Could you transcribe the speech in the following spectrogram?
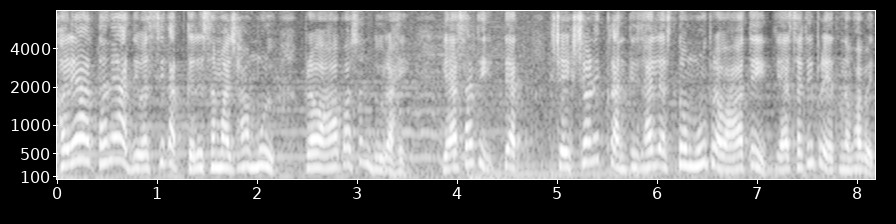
खऱ्या अर्थाने आदिवासी कातकरी समाज हा मूळ प्रवाहापासून दूर आहे. यासाठी त्यात शैक्षणिक क्रांती झाल्यास तो मूळ प्रवाहात येईल यासाठी प्रयत्न व्हावेत.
